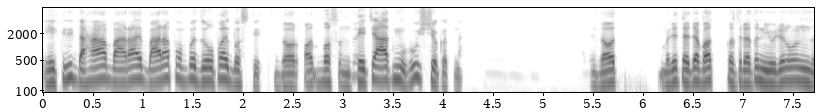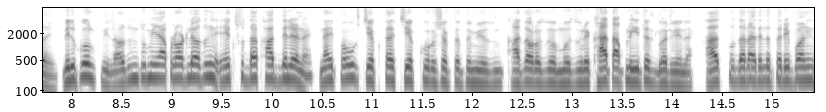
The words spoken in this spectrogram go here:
एकरी दहा बारा बारा पंप जवळपास बसते जवळपास बसून. त्याच्या आत होऊच शकत नाही. जेव्हा म्हणजे त्याच्या बाद कचऱ्याचं नियोजन होऊन जाईल. बिलकुल. अजून तुम्ही या प्लॉटला अजून एक सुद्धा खात दिले नाही. नाही पाहू चेक चेक करू शकता तुम्ही अजून. खातावर मजुरी खात आपलं इथंच भरलेलं हात सुद्धा नाही दिलं तरी पण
